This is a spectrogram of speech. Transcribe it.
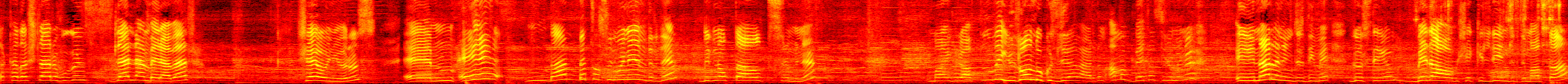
arkadaşlar. Bugün sizlerle beraber şey oynuyoruz. Ee, e, ben beta sürümünü indirdim. 1.6 sürümünü. Minecraft'ın ve 119 lira verdim ama beta sürümünü e, nereden indirdiğimi göstereyim. Bedava bir şekilde indirdim hatta.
